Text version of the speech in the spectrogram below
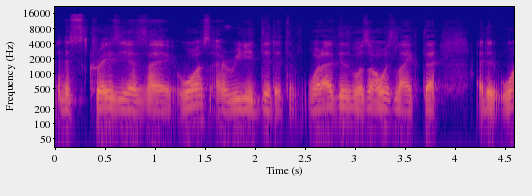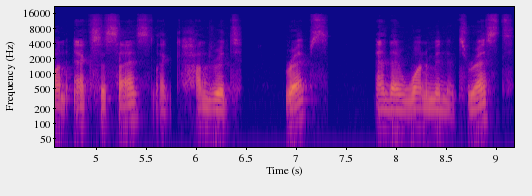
And as crazy as I was, I really did it. What I did was always like that. I did one exercise, like 100 reps, and then one minute rest.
